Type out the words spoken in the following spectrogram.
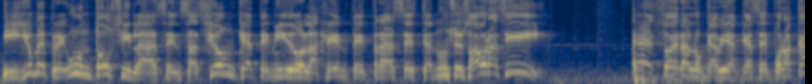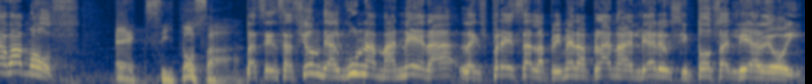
Y yo me pregunto si la sensación que ha tenido la gente tras este anuncio es ahora sí. Eso era lo que había que hacer. Por acá vamos. Exitosa. La sensación de alguna manera la expresa la primera plana del diario Exitosa el día de hoy.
